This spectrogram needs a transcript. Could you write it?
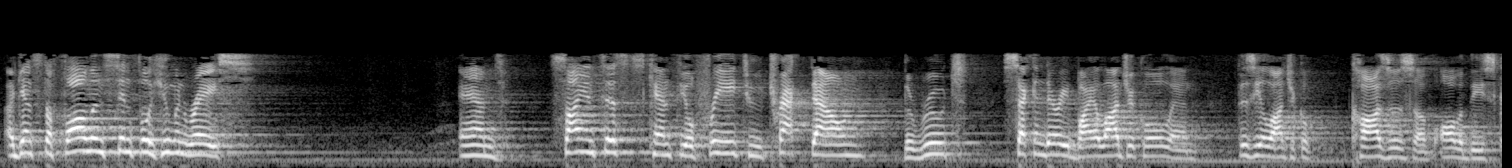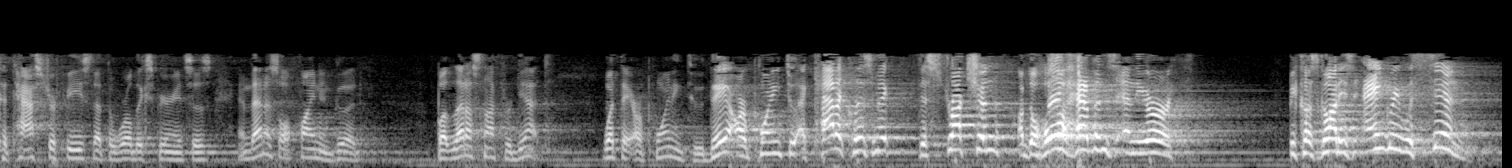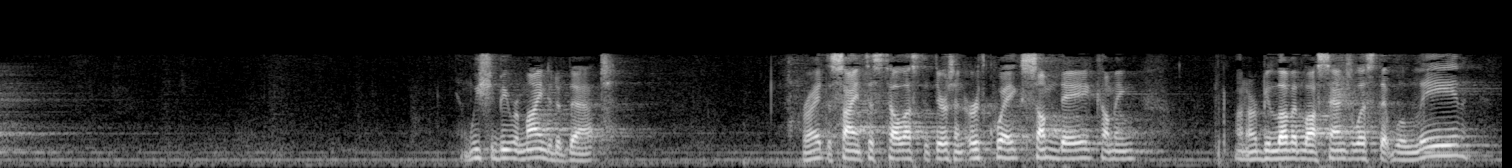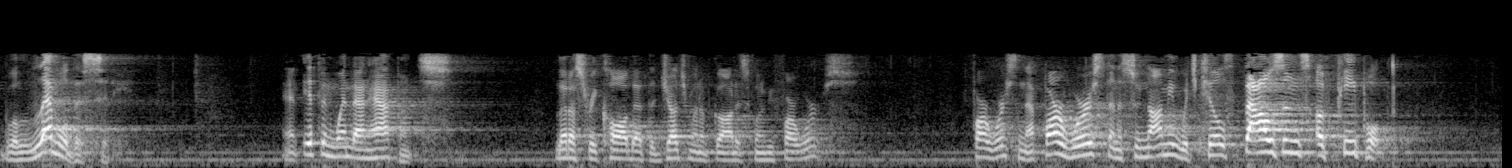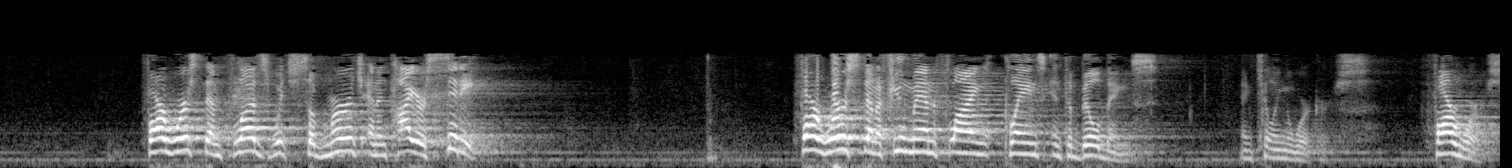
against the fallen, sinful human race. And scientists can feel free to track down the root, secondary biological and physiological causes of all of these catastrophes that the world experiences, and that is all fine and good. But let us not forget what they are pointing to. They are pointing to a cataclysmic destruction of the whole heavens and the earth because God is angry with sin We should be reminded of that. Right? The scientists tell us that there's an earthquake someday coming on our beloved Los Angeles that will, lay, will level this city. And if and when that happens, let us recall that the judgment of God is going to be far worse. Far worse than that. Far worse than a tsunami which kills thousands of people. Far worse than floods which submerge an entire city. Far worse than a few men flying planes into buildings and killing the workers. Far worse.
